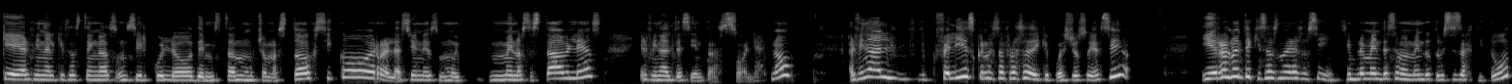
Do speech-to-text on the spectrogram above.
que al final quizás tengas un círculo de amistad mucho más tóxico, relaciones muy menos estables, y al final te sientas sola, ¿no? Al final, feliz con esta frase de que, pues, yo soy así, y realmente quizás no eres así, simplemente ese momento tuviste esa actitud,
